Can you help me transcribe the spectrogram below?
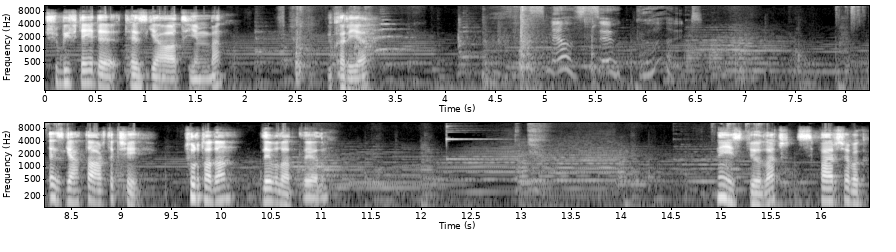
Şu bifteyi de tezgaha atayım ben. Yukarıya. Tezgahta artık şey, turtadan level atlayalım. Ne istiyorlar? Siparişe bak.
